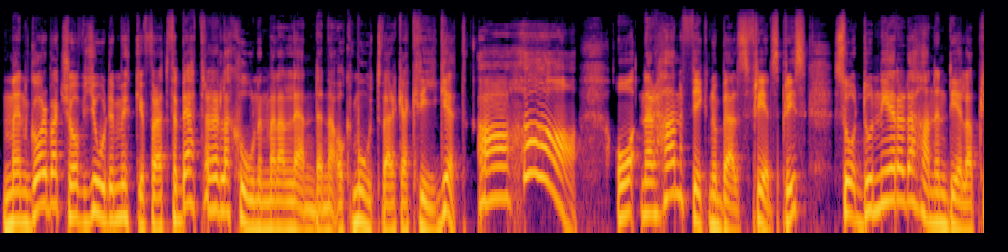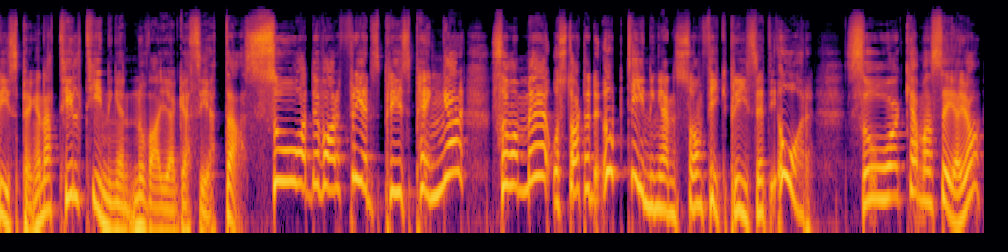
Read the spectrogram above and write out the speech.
Men Gorbatjov gjorde mycket för att förbättra relationen mellan länderna och motverka kriget. Aha! Och när han fick Nobels fredspris så donerade han en del av prispengarna till tidningen Novaja Gazeta. Så det var fredsprispengar som var med och startade upp tidningen som fick priset i år. Så kan man säga ja.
